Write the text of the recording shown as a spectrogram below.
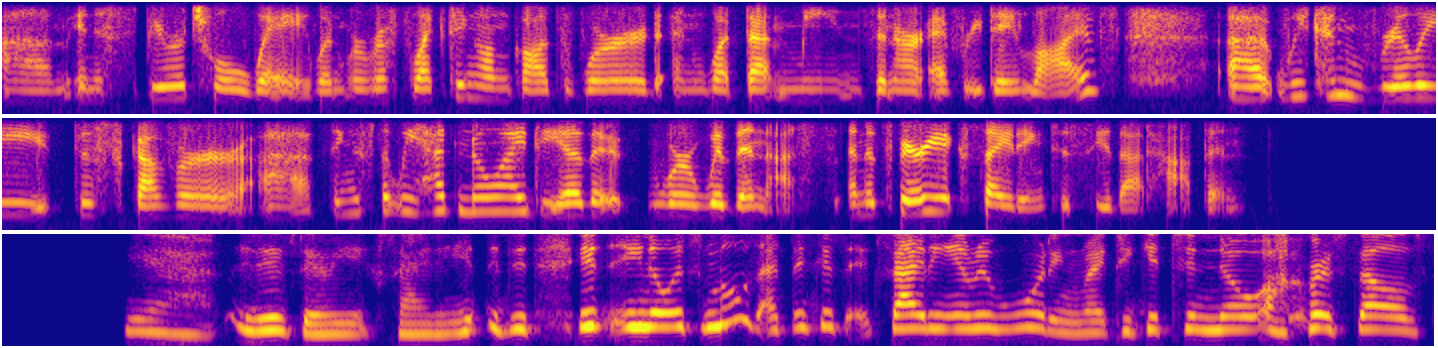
um, in a spiritual way, when we're reflecting on God's Word and what that means in our everyday lives, uh, we can really discover uh, things that we had no idea that were within us. And it's very exciting to see that happen. Yeah, it is very exciting. It, it, it, you know, it's most, I think it's exciting and rewarding, right? To get to know ourselves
